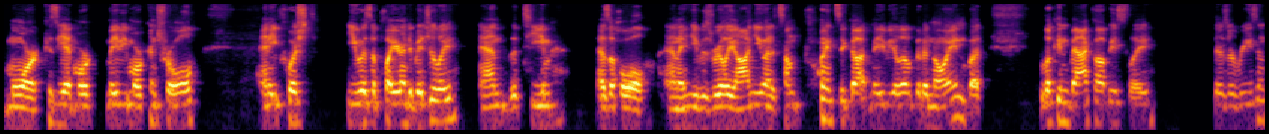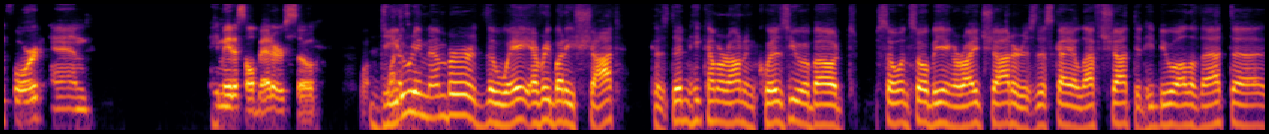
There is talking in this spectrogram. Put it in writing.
more because he had more, maybe more control, and he pushed you as a player individually and the team as a whole. And he was really on you. And at some points, it got maybe a little bit annoying, but looking back, obviously, there's a reason for it, and he made us all better. So, do you remember the way everybody shot? Because didn't he come around and quiz you about so and so being a right shot, or is this guy a left shot? Did he do all of that uh,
